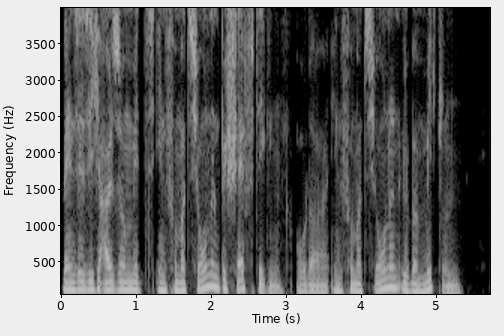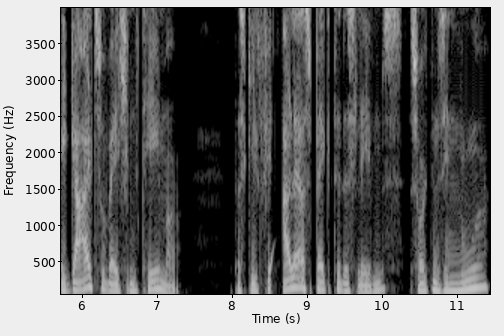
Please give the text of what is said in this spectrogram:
Wenn Sie sich also mit Informationen beschäftigen oder Informationen übermitteln, egal zu welchem Thema, das gilt für alle Aspekte des Lebens, sollten Sie nur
